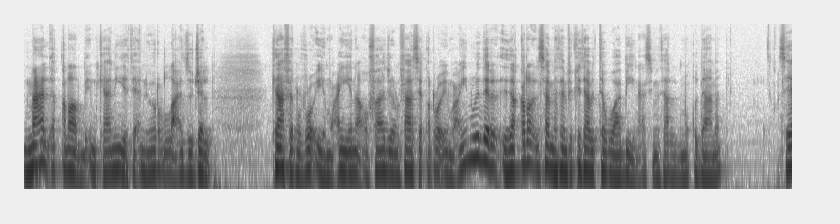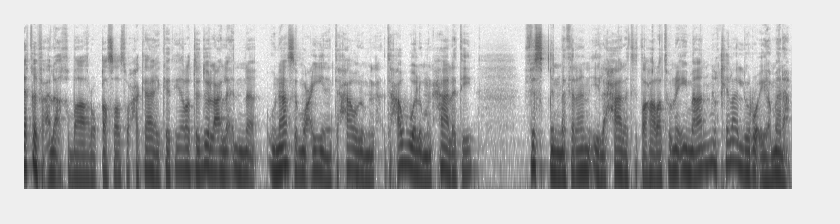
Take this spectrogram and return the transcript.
مع الإقرار بإمكانية أن يرى الله عز وجل كافر رؤية معينة أو فاجر فاسق رؤية معينة واذا إذا قرأ الإنسان مثلا في كتاب التوابين على سبيل المثال ابن قدامه سيقف على أخبار وقصص وحكايا كثيرة تدل على أن أناس معينين تحولوا من تحولوا من حالة فسق مثلا إلى حالة طهارة وإيمان من خلال الرؤيا منام.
